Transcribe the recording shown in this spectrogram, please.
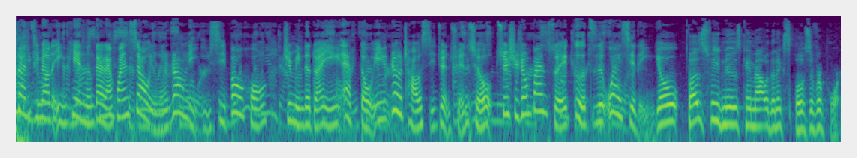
短几秒的影片能带来欢笑，也能让你一戏爆红。知名的短影 App 抖音热潮席卷全球，却始终伴随各自外泄的隐忧。BuzzFeed News came out with an explosive report.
